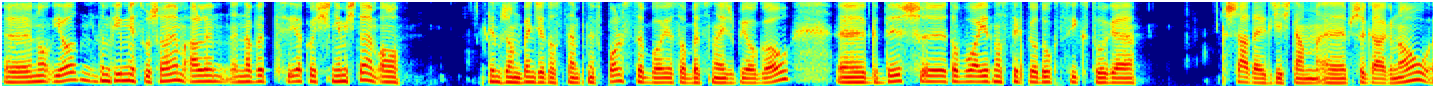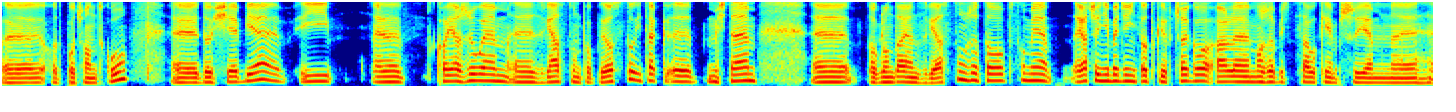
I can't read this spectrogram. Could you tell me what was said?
E, No ja o tym filmie słyszałem, ale nawet jakoś nie myślałem o tym, że on będzie dostępny w Polsce, bo jest obecny HBO Go, e, gdyż e, to była jedna z tych produkcji, które Shudder gdzieś tam przygarnął od początku do siebie i kojarzyłem e, zwiastun po prostu i tak e, myślałem, e, oglądając zwiastun, że to w sumie raczej nie będzie nic odkrywczego, ale może być całkiem przyjemny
